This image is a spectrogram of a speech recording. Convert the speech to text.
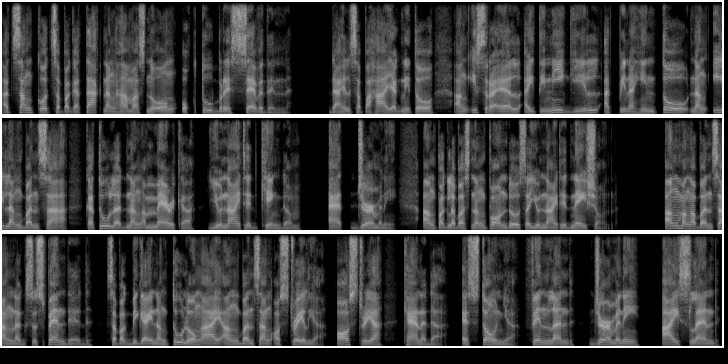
at sangkot sa pag-attack ng Hamas noong Oktubre 7. Dahil sa pahayag nito, ang Israel ay tinigil at pinahinto ng ilang bansa katulad ng America, United Kingdom, at Germany ang paglabas ng pondo sa United Nation. Ang mga bansang nag-suspended sa pagbigay ng tulong ay ang bansang Australia, Austria, Canada, Estonia, Finland, Germany, Iceland,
